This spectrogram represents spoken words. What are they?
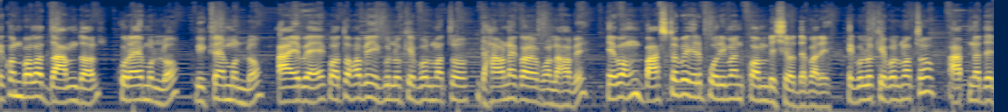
এখন বলা দাম দর, ক্রয় মূল্য, বিক্রয় মূল্য, আয় ব্যয় কত হবে এগুলো কেবলমাত্র ধারণা করা বলা হবে এবং বাস্তবে এর পরিমাণ কম বেশি হতে পারে। এগুলো কেবলমাত্র আপনাদের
